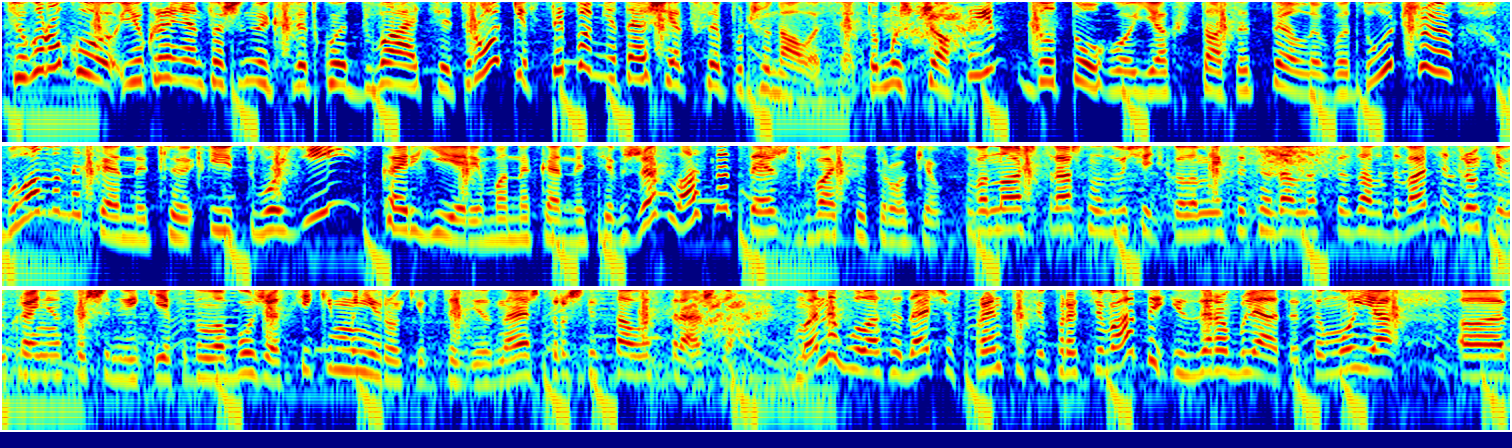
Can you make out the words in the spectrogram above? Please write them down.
Цього року Ukrainian Fashion Week святкує 20 років. Ти пам'ятаєш, як все починалося? Тому що ти до того, як стати телеведучою, була манекенницею, і твоїй кар'єрі манекенниці вже власне теж 20 років. Воно аж страшно звучить, коли мені хтось недавно сказав 20 років Ukrainian Fashion Week. Я подумала, боже, а скільки мені років тоді? Знаєш, трошки стало страшно. У мене була задача в принципі працювати і заробляти. Тому я е,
